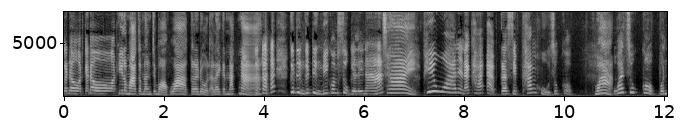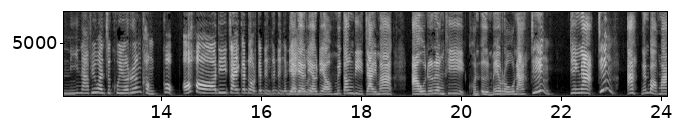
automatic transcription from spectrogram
กระโดดกระโดด พี่โลมากำลังจะบอกว่ากระโดดอะไรกันนักหนากระดึงกระดึงมีความสุขอย่างเลยนะ ใช่ พี่วานเนี่ยนะคะแอบกระซิบข้างหูเจุกบว่าว่าเจุกบวันนี้นะพี่วานจะคุยเรื่องของกบอ๋อหอดีใจกระโดดกระดึงกระดึงกันใหเดี๋ยญ่วเดี๋ยวลเดี๋ยวเดี๋ยวไม่ต้องดีใจมาก เอาเรื่องที่คนอื่นไม่รู้นะ จริง จริงนะจริง อะ งั้นบอกมา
